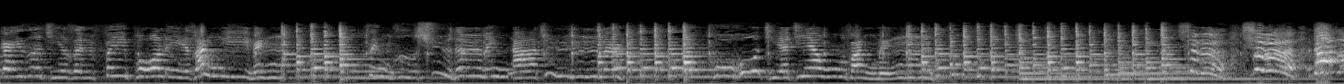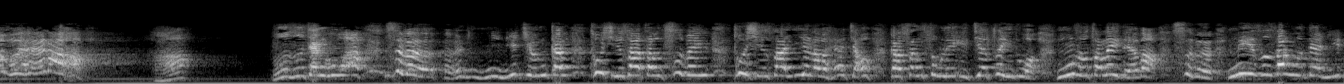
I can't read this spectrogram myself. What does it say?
该是几人飞跑来上一门，真是虚头明啊句，破火姐姐无房门。师傅，师傅，他是回来了啊！不是讲话，是不？你你就讲托先生找吃饭，托先生一老还叫，刚上送了一件最多，你就找来的吧，是不？你是让我带你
